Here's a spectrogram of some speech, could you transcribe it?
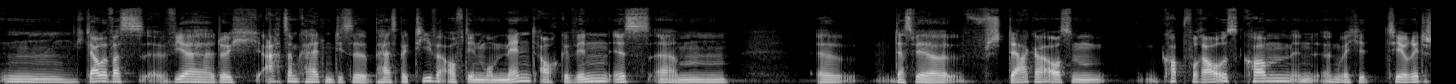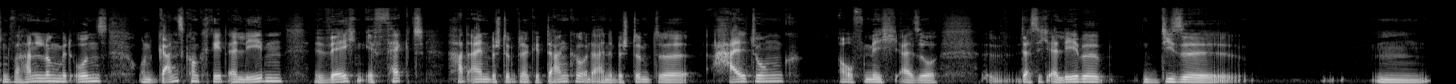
mm, ich glaube, was wir durch Achtsamkeit und diese Perspektive auf den Moment auch gewinnen, ist, ähm, äh, dass wir stärker aus dem Kopf rauskommen in irgendwelche theoretischen Verhandlungen mit uns und ganz konkret erleben, welchen Effekt hat ein bestimmter Gedanke und eine bestimmte Haltung auf mich. Also, dass ich erlebe, diese mh, hm,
